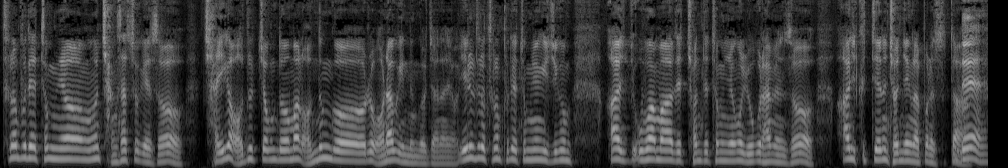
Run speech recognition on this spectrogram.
트럼프 대통령은 장사 속에서 자기가 얻을 정도만 얻는 거를 원하고 있는 거잖아요. 예를 들어 트럼프 대통령이 지금 아 오바마 전 대통령을 욕을 하면서 아니 그때는 전쟁 날 뻔했었다. 네.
